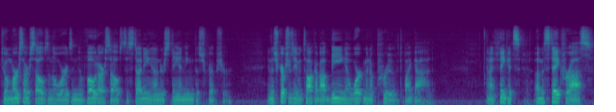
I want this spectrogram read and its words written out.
to immerse ourselves in the words and devote ourselves to studying and understanding the Scripture. And the Scriptures even talk about being a workman approved by God. And I think it's a mistake for us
